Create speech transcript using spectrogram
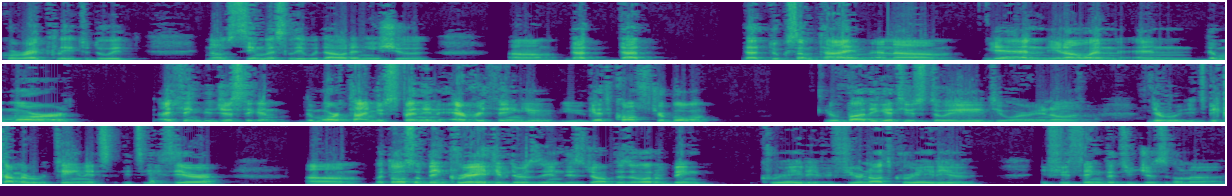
correctly to do it you know seamlessly without an issue. Um, that that that took some time and um, yeah and you know and and the more I think just again, the more time you spend in everything, you you get comfortable. Your body gets used to it. You are, you know, it's become a routine. It's it's easier. Um, but also being creative. There's in this job, there's a lot of being creative. If you're not creative, if you think that you're just gonna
